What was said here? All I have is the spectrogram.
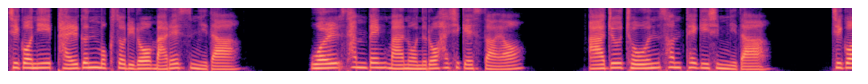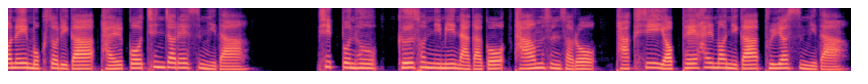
직원이 밝은 목소리로 말했습니다. 월 300만 원으로 하시겠어요? 아주 좋은 선택이십니다. 직원의 목소리가 밝고 친절했습니다. 10분 후 그 손님이 나가고 다음 순서로 박 씨 옆에 할머니가 불렸습니다.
